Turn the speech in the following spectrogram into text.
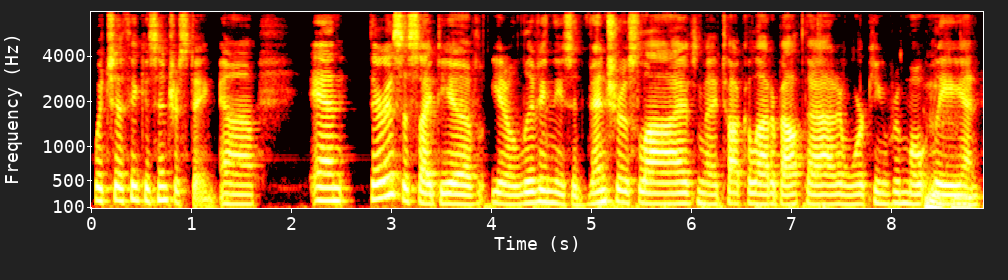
which I think is interesting. Uh, and there is this idea of you know living these adventurous lives, and I talk a lot about that, and working remotely, and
